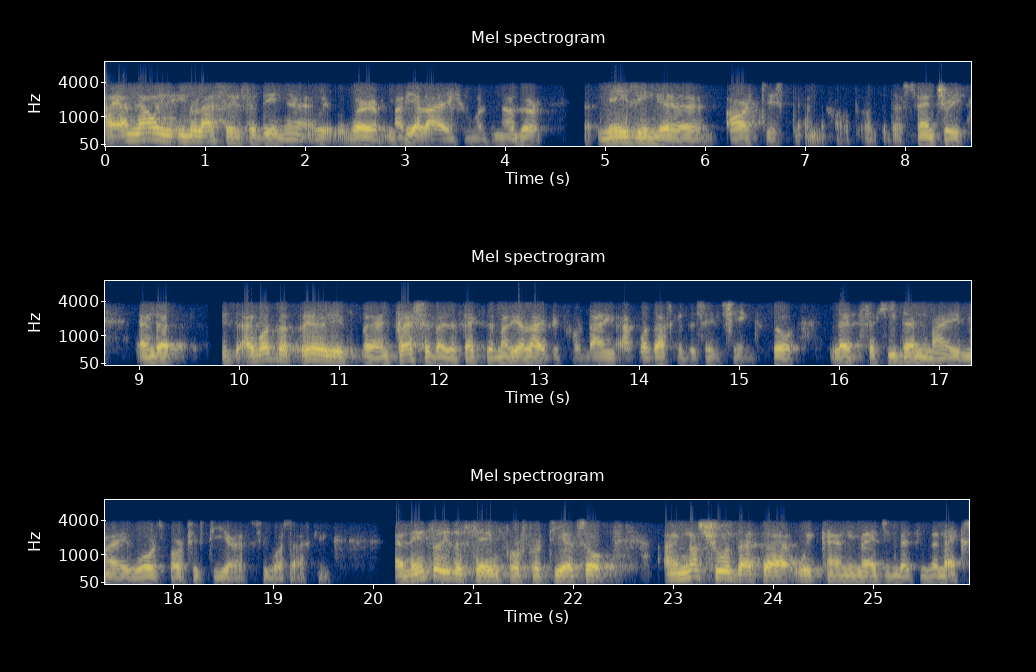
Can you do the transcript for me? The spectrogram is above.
I am now in, in in Sardinia, where Maria Lai, who was another amazing uh, artist and of, the century. And uh, I was uh, very uh, impressed by the fact that Maria Lai, before dying, uh, was asking the same thing. So let's hidden my, my words for 50 years, she was asking. And Enzo the same for 40 years. So I'm not sure that uh, we can imagine that in the next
